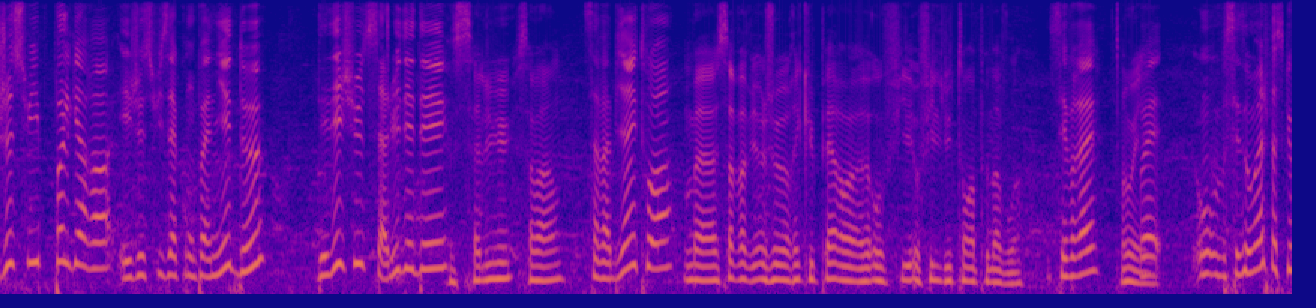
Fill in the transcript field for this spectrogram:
Je suis Paul Gara et je suis accompagné de Dédé Chute. Salut Dédé Salut, ça va? Ça va bien et toi? Bah ça va bien, je récupère euh, au, fil, au fil du temps un peu ma voix. C'est vrai? Oui. Ouais. C'est dommage parce que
